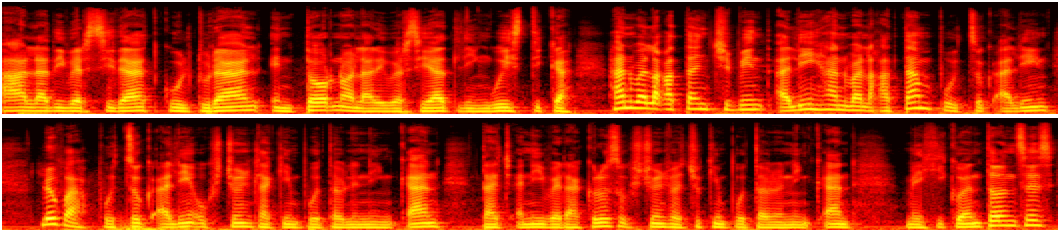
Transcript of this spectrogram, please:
a la diversidad cultural, en torno a la diversidad lingüística. Han balagatan chibint alin han balagatan putzuk alin, lupa putzuk alin ukshun lakin putableninkan, tach ani Veracruz ukshun chukin putableninkan, México. Entonces,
